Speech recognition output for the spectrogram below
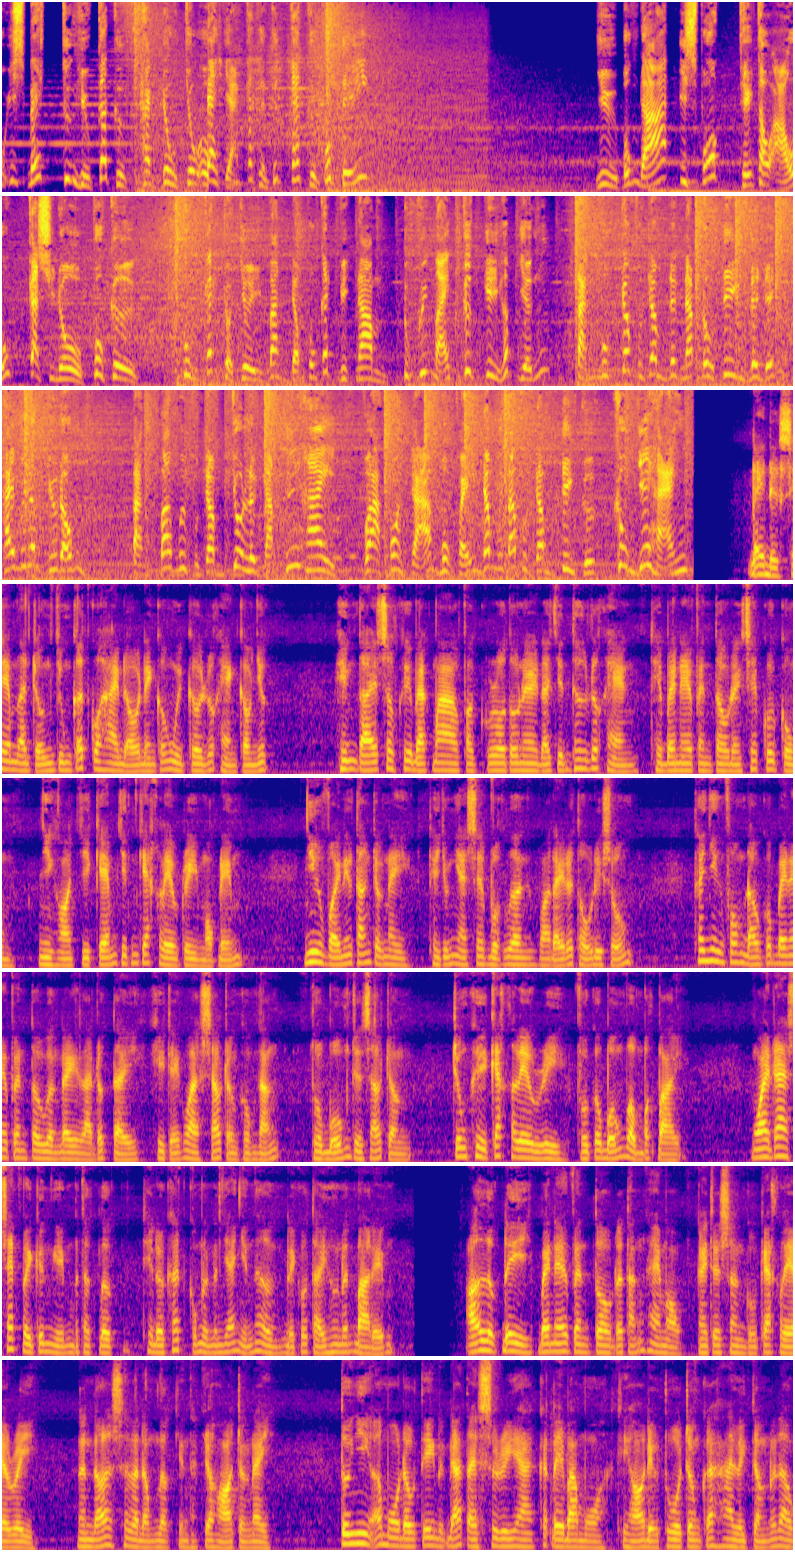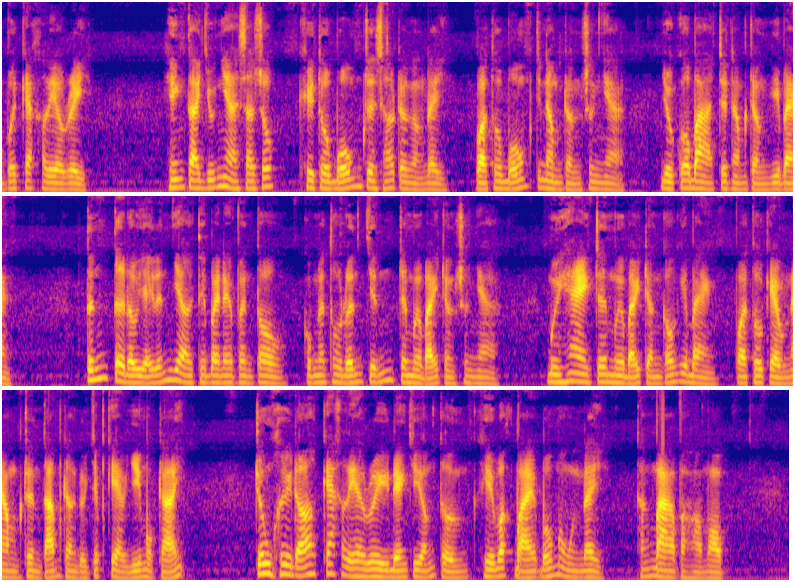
OXBet, thương hiệu cá cược hàng đầu châu Âu, đa dạng các hình thức cá cược quốc tế như bóng đá, esports, thể thao ảo, casino, poker cùng các trò chơi mang đậm phong cách Việt Nam, được khuyến mãi cực kỳ hấp dẫn, tặng 100% lần nạp đầu tiên lên đến 25 triệu đồng, tặng 30% cho lần nạp thứ hai và hoàn trả 1,58% tiền cược không giới hạn. Đây được xem là trận chung kết của hai đội đang có nguy cơ rớt hàng cao nhất. Hiện tại sau khi Bạc Ma và Crotone đã chính thức rớt hạng thì Benevento đang xếp cuối cùng nhưng họ chỉ kém chính các Cagliari một điểm. Như vậy nếu thắng trận này thì chủ nhà sẽ vượt lên và đẩy đối thủ đi xuống. Thế nhưng phong độ của Benevento gần đây là rất tệ khi trải qua 6 trận không thắng, thua 4 trên 6 trận, trong khi các Cagliari vừa có 4 vòng bất bại. Ngoài ra xét về kinh nghiệm và thực lực thì đội khách cũng được đánh giá nhỉnh hơn để có thể hướng đến 3 điểm. Ở lượt đi, Benevento đã thắng 2-1 ngay trên sân của các Cagliari, nên đó sẽ là động lực dành cho họ trận này. Tuy nhiên ở mùa đầu tiên được đá tại Syria cách đây 3 mùa thì họ đều thua trong cả hai lượt trận đối đầu với các Cagliari. Hiện tại chủ nhà sa sút khi thua 4 trên 6 trận gần đây và thua 4 trên 5 trận sân nhà, dù có 3 trên 5 trận ghi bàn. Tính từ đầu giải đến giờ thì Benevento cũng đã thua đến 9 trên 17 trận sân nhà, 12 trên 17 trận có ghi bàn và thua kèo 5 trên 8 trận được chấp kèo dưới một trái. Trong khi đó, các Cagliari đang chịu ấn tượng khi bất bại 4 môn gần đây, thắng 3 và hòa 1.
